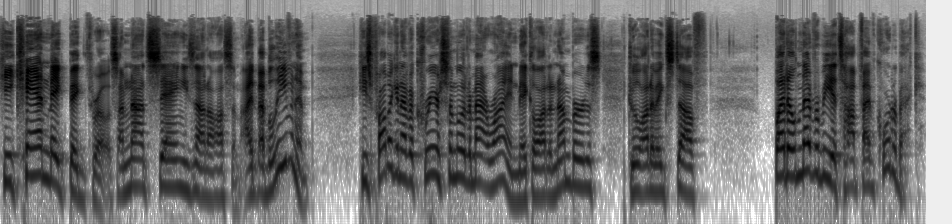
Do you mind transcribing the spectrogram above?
He can make big throws. I'm not saying he's not awesome. I, I believe in him. He's probably going to have a career similar to Matt Ryan, make a lot of numbers, do a lot of big stuff, but he'll never be a top five quarterback.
